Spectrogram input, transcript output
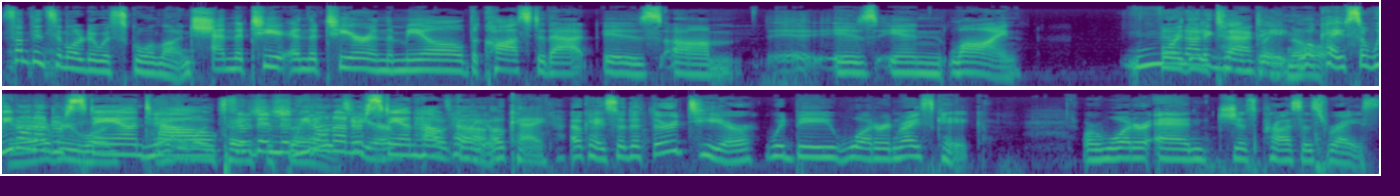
something similar to a school lunch. and the tier and the tier and the meal, the cost of that is um, i- is in line. no, for not the exactly. No. Okay, so we don't Everyone- understand everyone how. pays So then the the we don't third tier, understand how I'll tell goes. you. Okay. Okay, so the third tier would be water and rice cake, or water and just processed rice.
